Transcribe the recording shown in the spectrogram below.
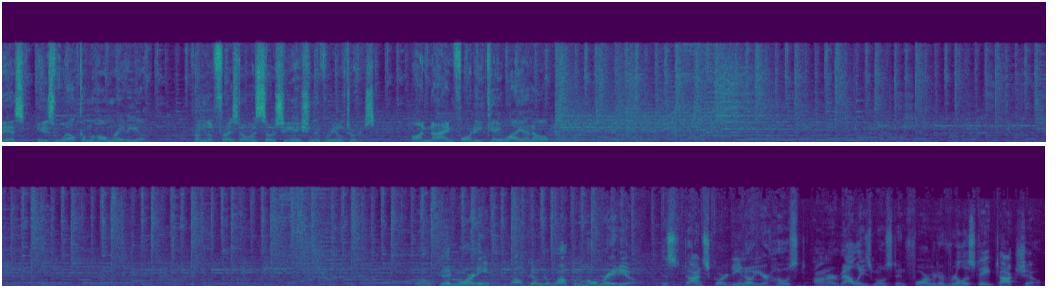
This is Welcome Home Radio from the Fresno Association of Realtors on 940 KYNO. Well, good morning and welcome to Welcome Home Radio. This is Don Scordino, your host on our Valley's most informative real estate talk show.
